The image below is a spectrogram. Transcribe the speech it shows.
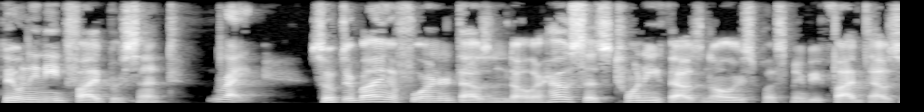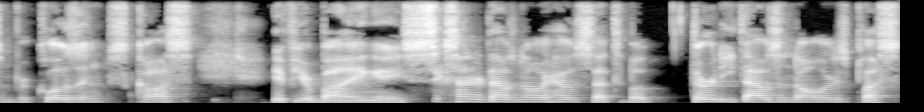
they only need five percent. right? So if they're buying a four hundred thousand dollar house, that's twenty thousand dollars plus maybe five thousand for closing costs. If you're buying a six hundred thousand dollar house, that's about thirty thousand dollars plus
